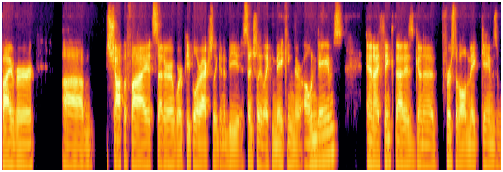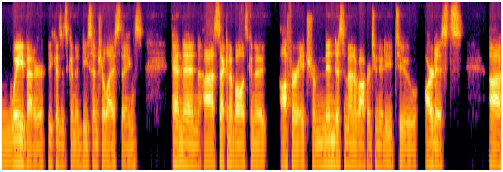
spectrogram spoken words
Fiverr, um, Shopify, etc., where people are actually going to be essentially like making their own games. And I think that is going to, first of all, make games way better because it's going to decentralize things. And then uh, second of all, it's going to offer a tremendous amount of opportunity to artists uh,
